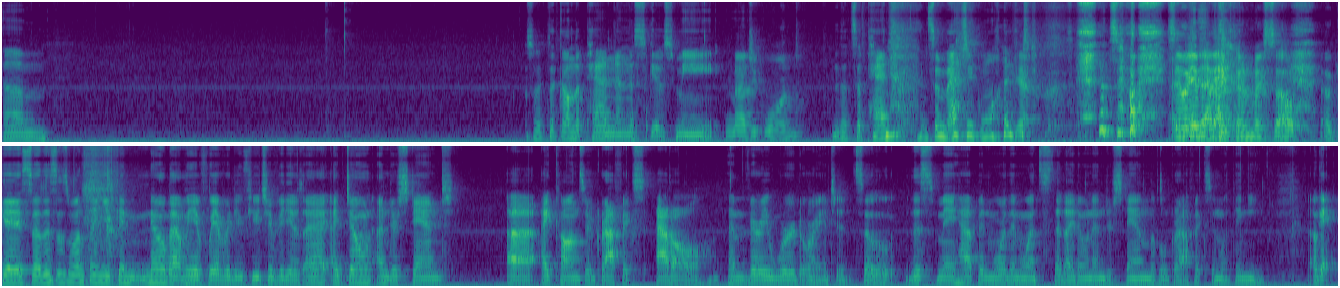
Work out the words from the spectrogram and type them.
Um, so I click on the pen and this gives me, Magic wand. that's a pen, it's a magic wand. Yeah, so so I made if that I- icon myself. Okay, so this is one thing you can know about me if we ever do future videos. I, I don't understand uh, icons or graphics at all. I'm very word oriented, so this may happen more than once that I don't understand little graphics and what they mean. Okay,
